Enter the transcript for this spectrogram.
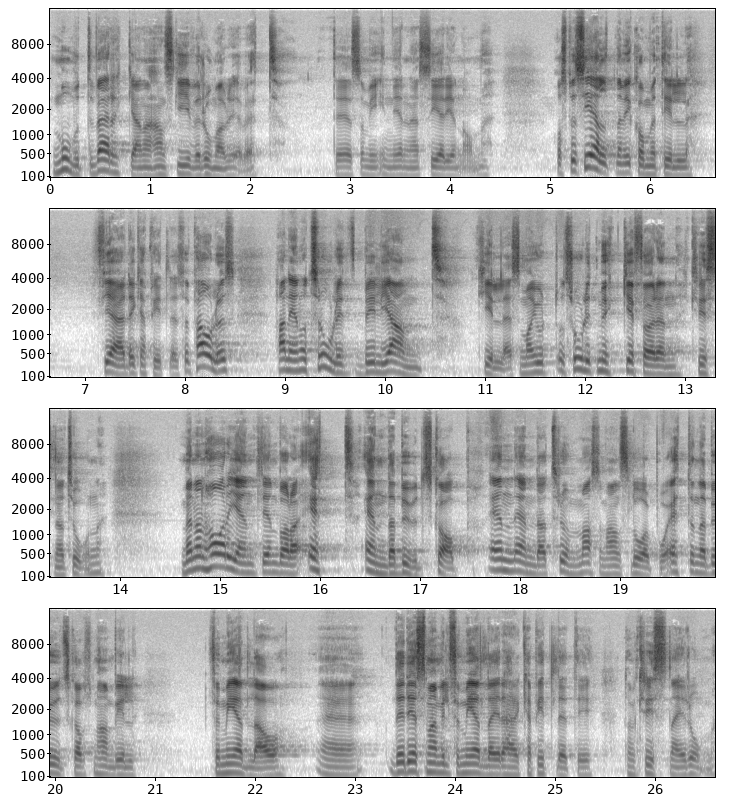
motverka när han skriver Romarbrevet. Det som vi är inne i den här serien om. Och speciellt när vi kommer till fjärde kapitlet. För Paulus, han är en otroligt briljant kille som har gjort otroligt mycket för den kristna tron. Men han har egentligen bara ett enda budskap, en enda trumma som han slår på, ett enda budskap som han vill förmedla. Och, eh, det är det som han vill förmedla i det här kapitlet i de kristna i Rom.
